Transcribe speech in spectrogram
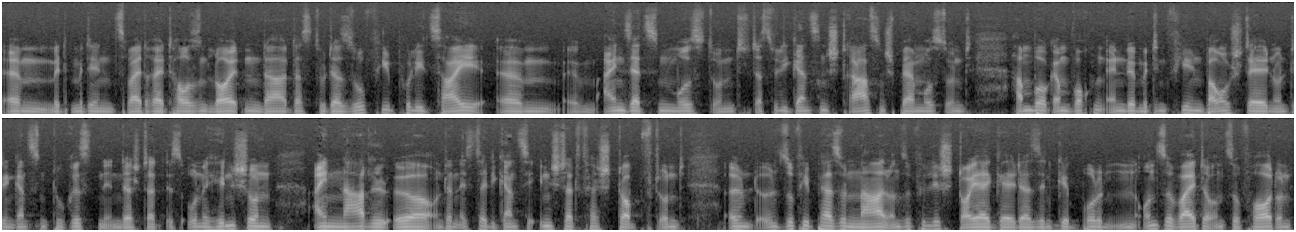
ähm, mit mit den 2.000, 3.000 Leuten da, dass du da so viel Polizei ähm, ähm, einsetzen musst und dass du die ganzen Straßen sperren musst und Hamburg am Wochenende mit den vielen Baustellen und den ganzen Touristen in der Stadt ist ohnehin schon ein Nadelöhr und dann ist da die ganze Innenstadt verstopft und, und, und so viel Personal und so viele Steuergelder sind gebunden und so weiter und so fort. Und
